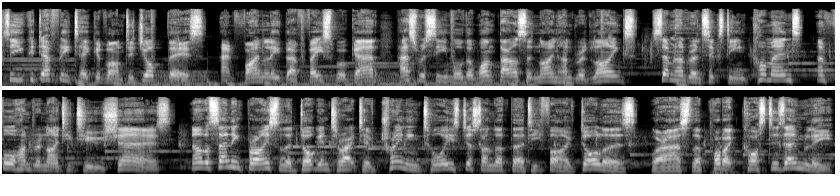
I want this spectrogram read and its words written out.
so you could definitely take advantage of this. And finally, the Facebook ad has received more than 1,900 likes, 716 comments, and 492 shares. Now the selling price for the Dog Interactive training toy is just under $35, whereas the product cost is only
